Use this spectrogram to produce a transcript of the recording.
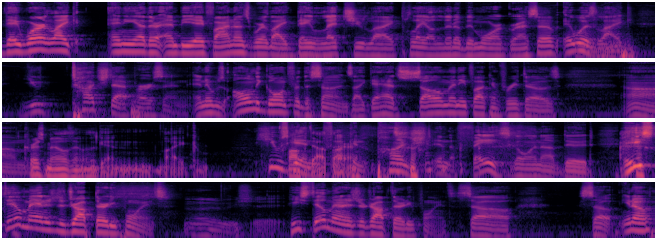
they weren't like any other NBA finals where like they let you like play a little bit more aggressive. It was like you touch that person and it was only going for the Suns. Like they had so many fucking free throws. Um Khris Middleton was getting like he was getting out there. fucking punched in the face going up, dude. He still managed to drop 30 points. Oh shit. He still managed to drop 30 points. So so, you know,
